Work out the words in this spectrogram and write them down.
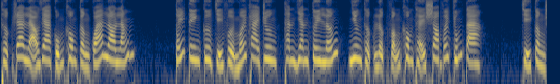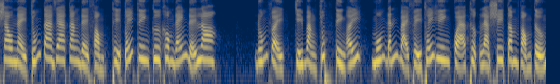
Thực ra lão gia cũng không cần quá lo lắng. Tuế Tiên cư chỉ vừa mới khai trương, thanh danh tuy lớn, nhưng thực lực vẫn không thể so với chúng ta. Chỉ cần sau này chúng ta gia tăng đề phòng thì Tuế Tiên cư không đáng để lo. Đúng vậy, chỉ bằng chút tiền ấy, muốn đánh bại Phỉ Thúy Hiên quả thực là si tâm vọng tưởng.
